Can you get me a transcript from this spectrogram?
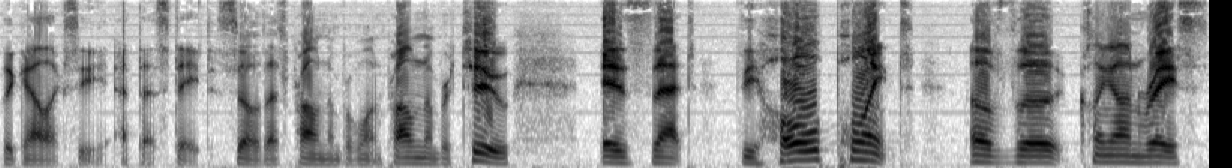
the galaxy at that state. So that's problem number one. Problem number two is that the whole point of the Klingon race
